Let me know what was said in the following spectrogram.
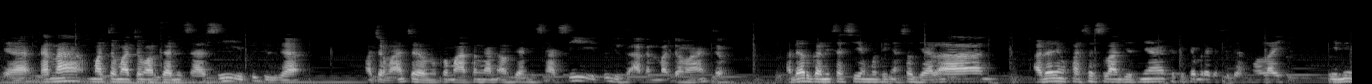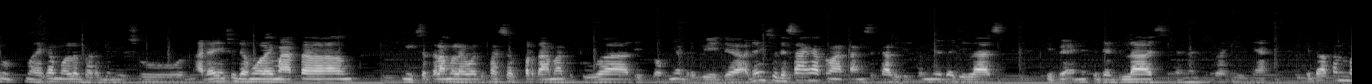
Ya karena macam-macam organisasi itu juga macam-macam. Kematangan organisasi itu juga akan macam-macam. Ada organisasi yang penting asal jalan. Ada yang fase selanjutnya ketika mereka sudah mulai ini mereka mulai baru menyusun. Ada yang sudah mulai matang. Nih setelah melewati fase pertama kedua developnya berbeda. Ada yang sudah sangat matang sekali sistemnya sudah jelas KPI-nya sudah jelas dan lain sebagainya. Itu akan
